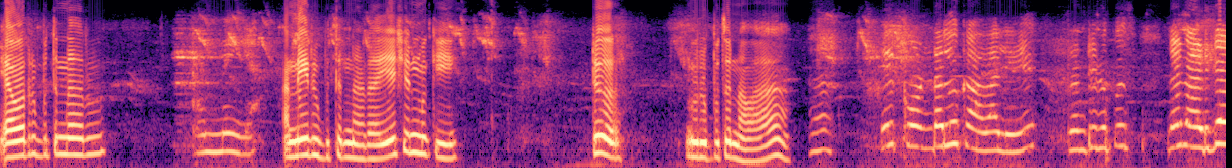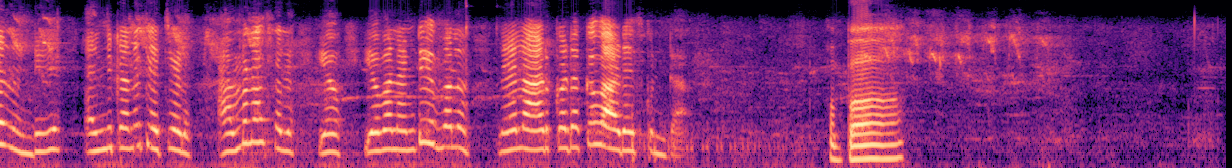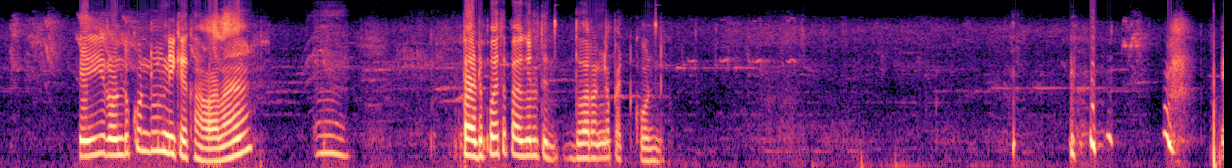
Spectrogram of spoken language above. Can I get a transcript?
ఎవరు రుబ్బుతున్నారు? అన్నయ్య. రుబ్బుతున్నాడా? ఏ షణ్ముఖి? టు నువ్వు రుబ్బుతున్నావా? కొండలు కావాలి? ట్వంటీ రూపీస్ నేను అడిగానండి. అందుకని తెచ్చాడు. అమ్మను అసలు ఇవ్వనంటే ఇవ్వను. నేను ఆడుకోడాక వాడేసుకుంటా. అబ్బా. ఈ రెండు కుండలు నీకే కావాలా? పడిపోతే పగులుతుంది దూరంగా పెట్టుకోండి.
